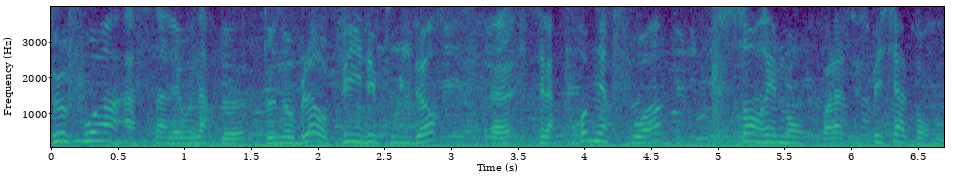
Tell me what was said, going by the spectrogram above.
deux fois à Saint-Léonard de, de Noblat, au pays des Poulidors. Euh, c'est la première fois sans Raymond. Voilà, c'est spécial pour vous.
